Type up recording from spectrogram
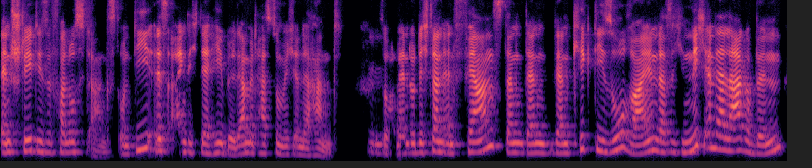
entsteht diese Verlustangst. Und die ist eigentlich der Hebel. Damit hast du mich in der Hand. Mhm. So, wenn du dich dann entfernst, dann, dann, dann kickt die so rein, dass ich nicht in der Lage bin,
